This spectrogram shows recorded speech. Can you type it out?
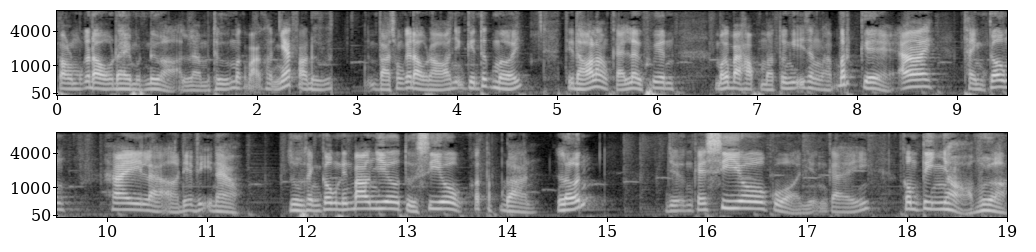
hoặc là một cái đầu đầy một nửa là một thứ mà các bạn còn nhét vào được vào trong cái đầu đó những kiến thức mới. Thì đó là một cái lời khuyên một cái bài học mà tôi nghĩ rằng là bất kể ai thành công hay là ở địa vị nào, dù thành công đến bao nhiêu, từ CEO của các tập đoàn lớn những cái CEO của những cái công ty nhỏ vừa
